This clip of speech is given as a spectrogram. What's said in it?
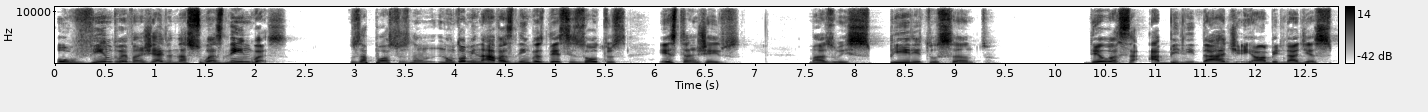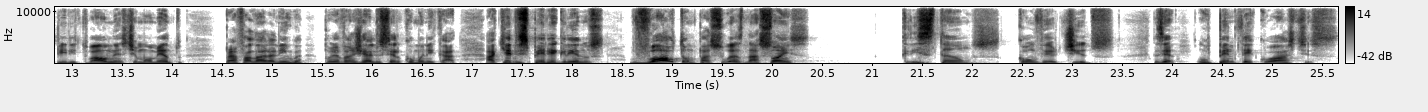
ouvindo o evangelho nas suas línguas. Os apóstolos não, não dominavam as línguas desses outros estrangeiros, mas o Espírito Santo deu essa habilidade, e é uma habilidade espiritual neste momento, para falar a língua, para o evangelho ser comunicado. Aqueles peregrinos voltam para suas nações cristãos, convertidos. Quer dizer, o Pentecostes,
